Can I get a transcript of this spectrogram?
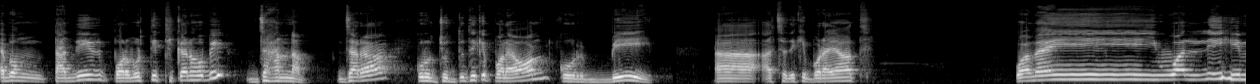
এবং তাদের পরবর্তী ঠিকানা হবে জাহান্নাম যারা কোনো যুদ্ধ থেকে পলায়ন করবে আহ, আচ্ছা দেখি বরায়াত ومن يولهم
